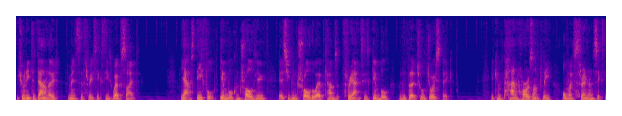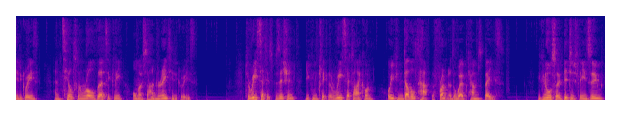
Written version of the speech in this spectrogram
which you'll need to download from Insta360's website. The app's default gimbal control view lets you control the webcam's three-axis gimbal with a virtual joystick. It can pan horizontally almost 360 degrees and tilt and roll vertically almost 180 degrees. To reset its position, you can click the reset icon or you can double tap the front of the webcam's base. You can also digitally zoom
